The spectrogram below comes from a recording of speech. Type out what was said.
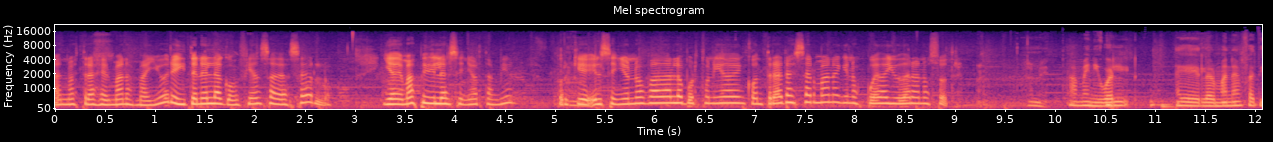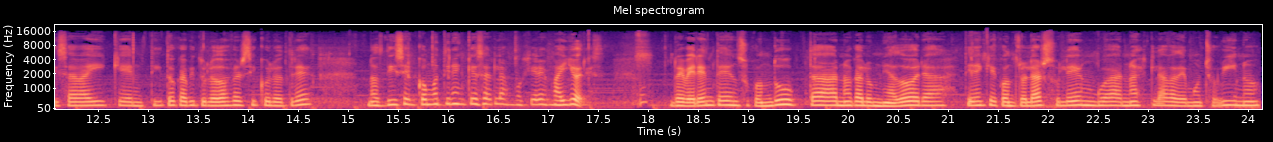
a nuestras hermanas mayores y tener la confianza de hacerlo. Y además pedirle al Señor también porque el Señor nos va a dar la oportunidad de encontrar a esa hermana que nos pueda ayudar a nosotros. Amén. Amén. Igual eh, la hermana enfatizaba ahí que en Tito capítulo 2 versículo 3 nos dice cómo tienen que ser las mujeres mayores. Reverentes en su conducta, no calumniadoras, tienen que controlar su lengua, no esclava de mucho vino,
